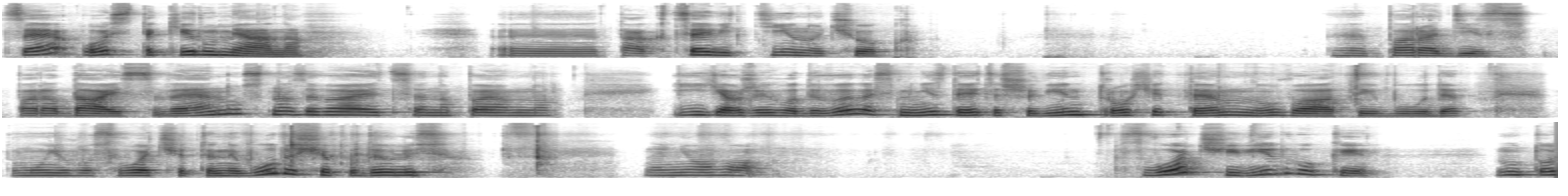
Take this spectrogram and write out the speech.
це ось такі рум'яна. Е, так, це відтіночок е, Paradise, Paradise Venus називається, напевно. І я вже його дивилась, мені здається, що він трохи темнуватий буде. Тому його сводчити не буду. Ще подивлюсь на нього сводчі, відгуки. Ну, то,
